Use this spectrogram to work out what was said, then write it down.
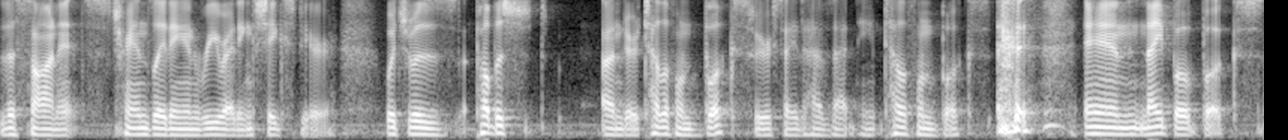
The Sonnets Translating and Rewriting Shakespeare, which was published under Telephone Books. We were excited to have that name, Telephone Books, and Nightboat Books.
